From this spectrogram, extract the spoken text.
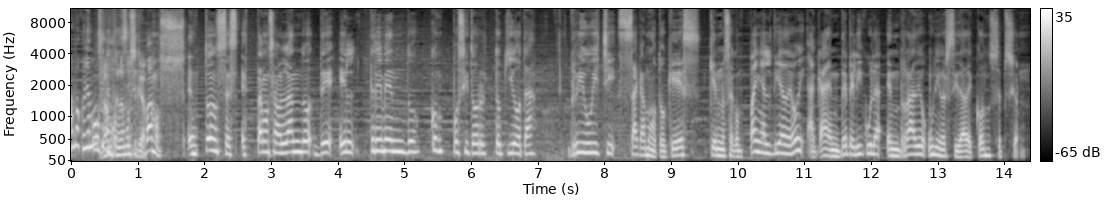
Vamos con la música. Vamos con la entonces. música. Vamos, entonces estamos hablando de el tremendo compositor tokiota Ryuichi Sakamoto, que es quien nos acompaña el día de hoy acá en De Película en Radio Universidad de Concepción.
